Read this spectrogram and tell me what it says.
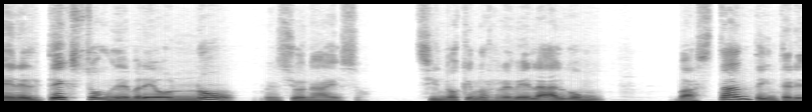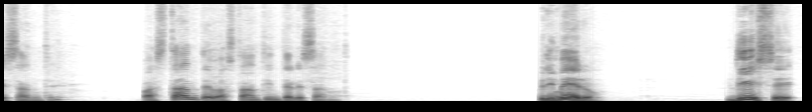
en el texto en hebreo no menciona eso, sino que nos revela algo bastante interesante. Bastante, bastante interesante. Primero, dice,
